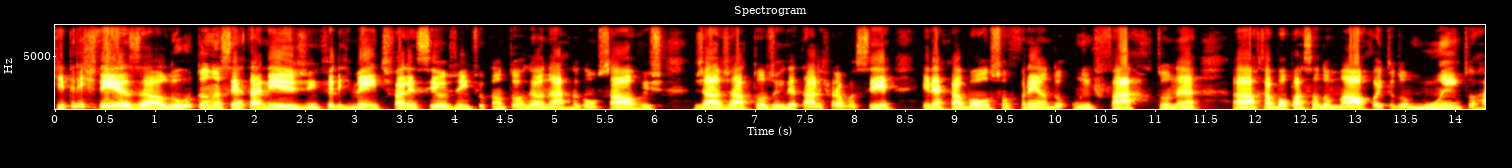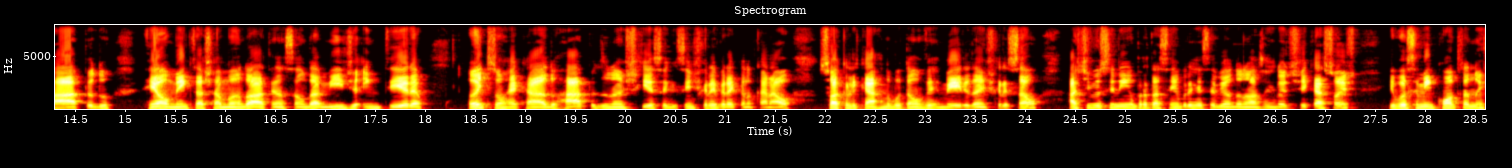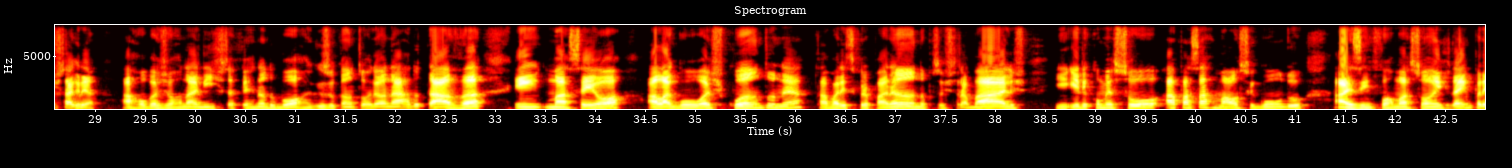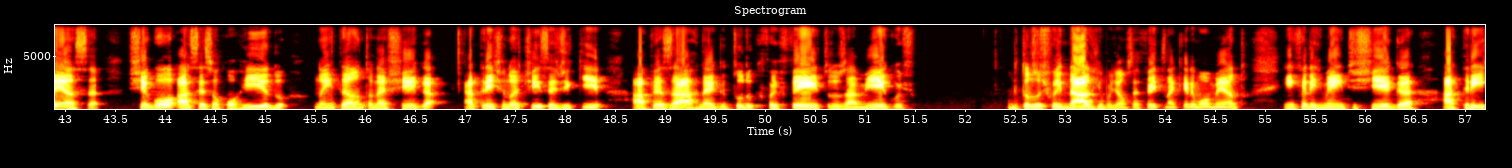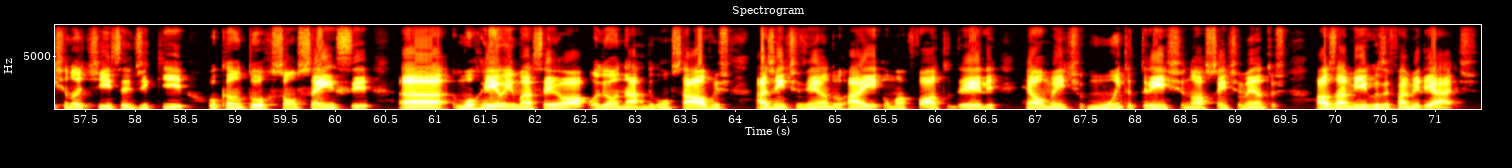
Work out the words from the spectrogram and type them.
Que tristeza, luto no sertanejo. Infelizmente faleceu, gente, o cantor Leonardo Gonçalves. Já já todos os detalhes para você. Ele acabou sofrendo um infarto, né? Ah, acabou passando mal, foi tudo muito rápido. Realmente está chamando a atenção da mídia inteira. Antes, um recado rápido: não esqueça de se inscrever aqui no canal. Só clicar no botão vermelho da inscrição, ative o sininho para estar tá sempre recebendo nossas notificações. E você me encontra no Instagram arroba jornalista Fernando Borges. O cantor Leonardo estava em Maceió, Alagoas, quando né, estava ali se preparando para os seus trabalhos e ele começou a passar mal, segundo as informações da imprensa. Chegou a ser socorrido, no entanto, né, chega a triste notícia de que, apesar né, de tudo que foi feito, dos amigos, de todos os cuidados que podiam ser feitos naquele momento, infelizmente chega a triste notícia de que o cantor sonsense uh, morreu em Maceió, o Leonardo Gonçalves, a gente vendo aí uma foto dele, realmente muito triste, nossos sentimentos aos amigos e familiares.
